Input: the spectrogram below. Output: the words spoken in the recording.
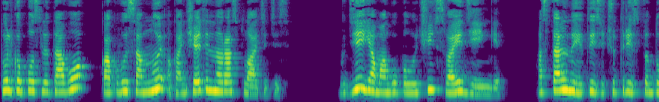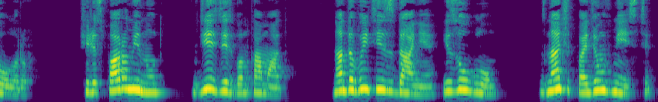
Только после того, как вы со мной окончательно расплатитесь. Где я могу получить свои деньги? Остальные 1300 долларов. Через пару минут. Где здесь банкомат? Надо выйти из здания и за углом. Значит, пойдем вместе.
